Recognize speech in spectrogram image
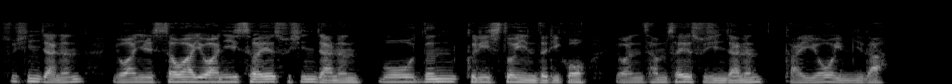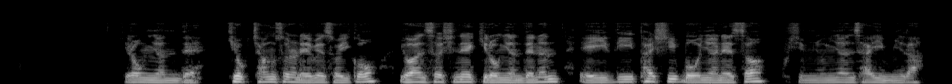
수신자는 요한 1서와 요한 2서의 수신자는 모든 그리스도인들이고 요한 3서의 수신자는 가이오입니다. 기록연대 기록 장소는 에베소이고 요한서신의 기록연대는 AD 85년에서 96년 사이입니다.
